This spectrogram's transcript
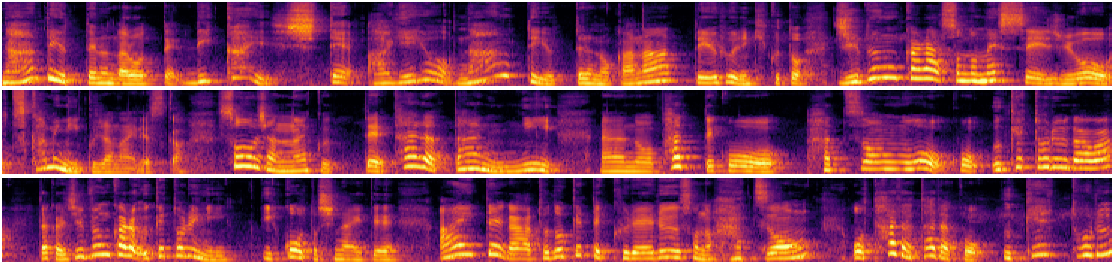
なんて言ってるんだろうって理解してあげよう。なんて言ってるのかなっていうふうに聞くと、自分からそのメッセージをつかみに行くじゃないですか。そうじゃなくって、ただ単に、あの、パッてこう、発音をこう受け取る側、だから自分から受け取りに行こうとしないで、相手が届けてくれるその発音をただただこう受け取る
